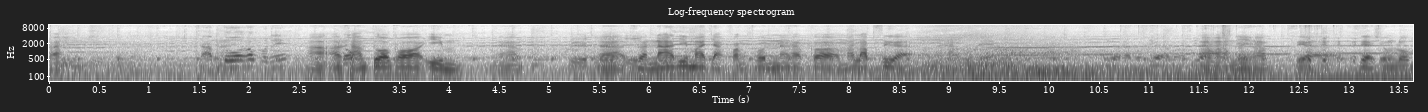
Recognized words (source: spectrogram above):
ไปสามตัวครับวันนี้อ่าเอาสามตัวพออิ่มนะครับ อ่าส่วนน้าที่มาจากฝั่งทนนะครับ ก็มารับเสื้อนะครับนี่เสื้อครับเสื้อเสื้ออ่านี่ครับเสื้อเสื้อชมรม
